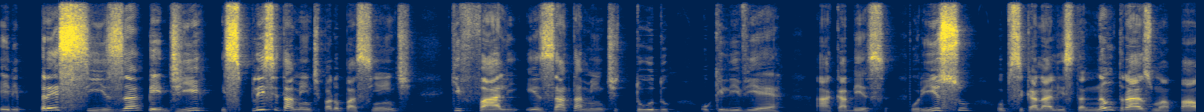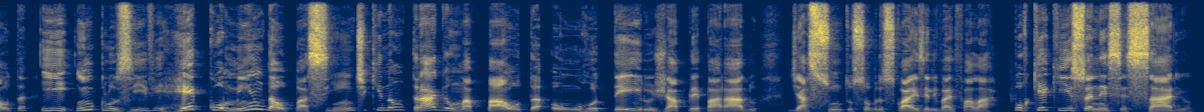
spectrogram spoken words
ele precisa pedir explicitamente para o paciente que fale exatamente tudo o que lhe vier à cabeça. Por isso, o psicanalista não traz uma pauta e, inclusive, recomenda ao paciente que não traga uma pauta ou um roteiro já preparado de assuntos sobre os quais ele vai falar. Por que, que isso é necessário?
